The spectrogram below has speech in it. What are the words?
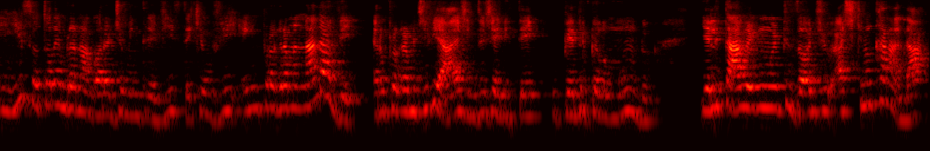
E isso eu tô lembrando agora de uma entrevista que eu vi em um programa nada a ver. Era um programa de viagem do GNT, o Pedro pelo Mundo. E ele tava em um episódio, acho que no Canadá,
